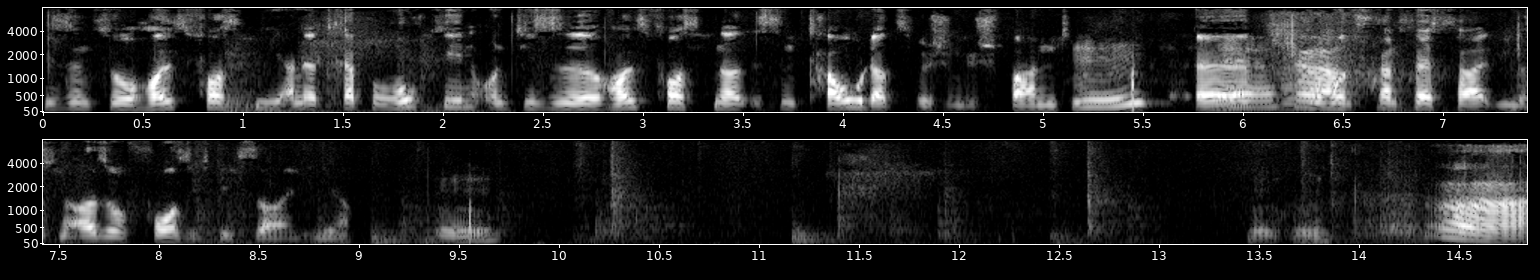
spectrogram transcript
die sind so Holzpfosten, die an der Treppe hochgehen und diese Holzpfosten, da ist ein Tau dazwischen gespannt, Mhm. äh, Ja. wo wir uns dran festhalten müssen. Also vorsichtig sein hier. Mhm. Mhm. Oh.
